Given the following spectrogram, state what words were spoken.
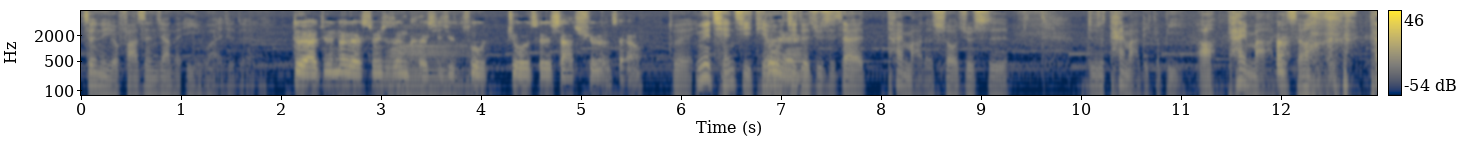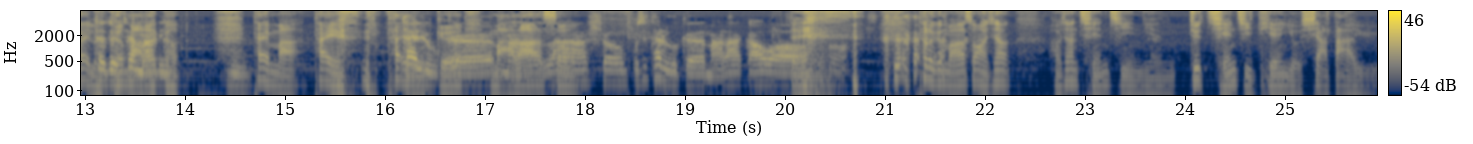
真的有发生这样的意外，对不对了？对啊，就是那个孙先生可惜，哦就坐救护车下去了，这样。对，因为前几天我对记得就是在泰马的时候，就是就是泰马里个币啊，泰马的时候，泰鲁对对格泰马里嗯，泰马泰泰 鲁格格马拉松，松不是泰鲁格马拉高哦。对嗯 泰鲁格马拉松好像好像前几年就前几天有下大雨，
